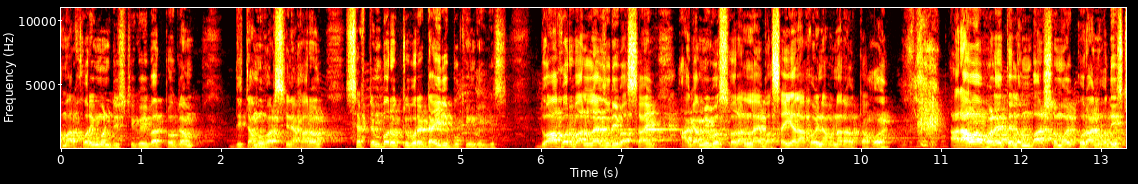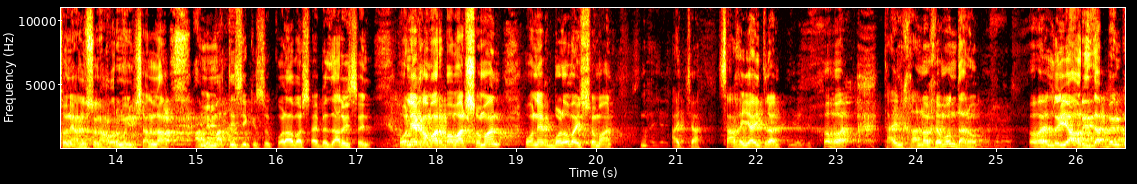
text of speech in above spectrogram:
আমার হরিমন ডিস্ট্রিক্টে এবার প্রোগ্রাম দিতামও পারছি না কারণ সেপ্টেম্বর, অক্টোবরে ডায়েরি বুকিং হয়ে গেছে। দোয়া করব আল্লাহ যদি বাসায় আগামী বছর আল্লাহ বাসাই আর হয় না আপনারা ওটা হয়। আর আওয়া ফলেতে লম্বা সময় কোরআন, হদিস আলোচনা করব ইনশাল্লাহ আমি মাতিছি কিছু কড়া বাসায়, বেজার হয়েছেন অনেক আমার বাবার সমান, অনেক বড় ভাইয়ের সমান। আচ্ছা। চা খাইয়া ইতরান হয় তাইন খানো কেমন হয় লইয়া রিজার্ভ ব্যাংক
